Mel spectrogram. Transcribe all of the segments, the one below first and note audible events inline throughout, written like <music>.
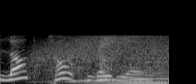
Blog Talk Radio.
